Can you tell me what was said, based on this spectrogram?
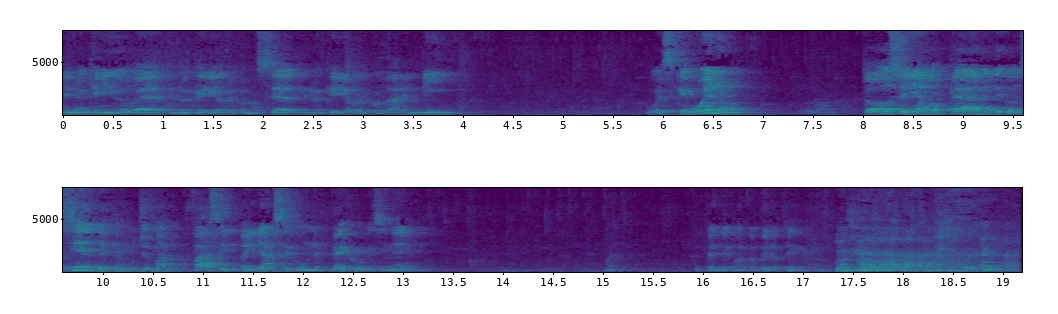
que no he querido ver, que no he querido reconocer, que no he querido recordar en mí. Pues qué bueno, todos seríamos claramente conscientes que es mucho más fácil peinarse con un espejo que sin él. Bueno, depende de cuánto pelo tenga.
